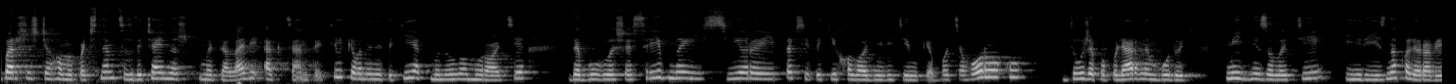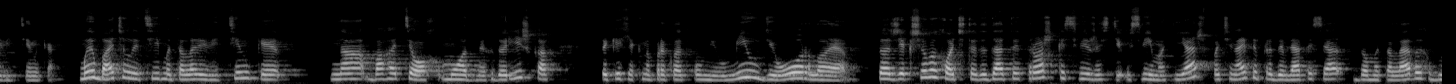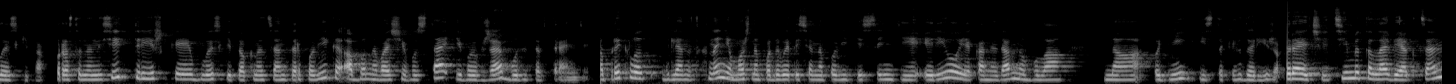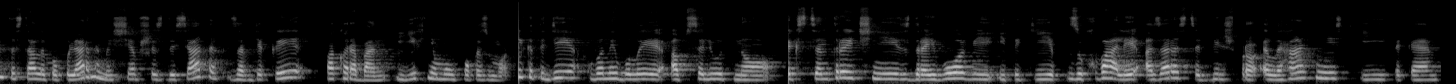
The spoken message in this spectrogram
Перше, з чого ми почнемо, це звичайно ж металеві акценти, тільки вони не такі, як в минулому році, де був лише срібний, сірий та всі такі холодні відтінки. Бо цього року дуже популярним будуть мідні, золоті і різнокольорові відтінки. Ми бачили ці металеві відтінки на багатьох модних доріжках, таких як, наприклад, у Miu Miu, Dior, Loewe. Тож, якщо ви хочете додати трошки свіжості у свій макіяж, починайте придивлятися до металевих блискіток. Просто нанесіть трішки блискіток на центр повіки або на ваші вуста, і ви вже будете в тренді. Наприклад, для натхнення можна подивитися на повіки Синтії Еріо, яка недавно була на одній із таких доріжок. До речі, ці металеві акценти стали популярними ще в 60-х завдяки Rabanne і їхньому показу мод. Тільки тоді вони були абсолютно ексцентричні, здрайвові і такі зухвалі. А зараз це більш про елегантність і таке.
